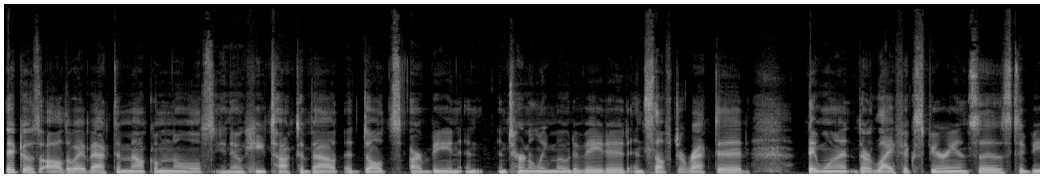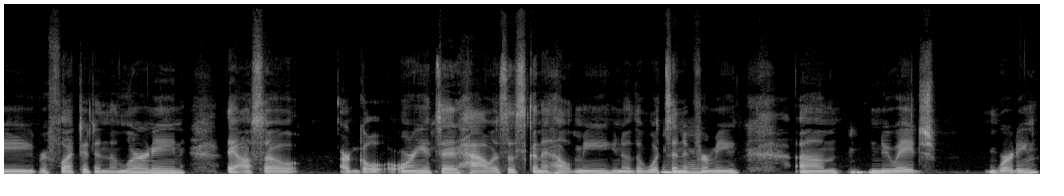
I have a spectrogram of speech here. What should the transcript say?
It goes all the way back to Malcolm Knowles. You know, he talked about adults are being in, internally motivated and self directed. They want their life experiences to be reflected in the learning. They also are goal oriented. How is this going to help me? You know, the what's mm-hmm. in it mm-hmm. for me um, mm-hmm. new age wording.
